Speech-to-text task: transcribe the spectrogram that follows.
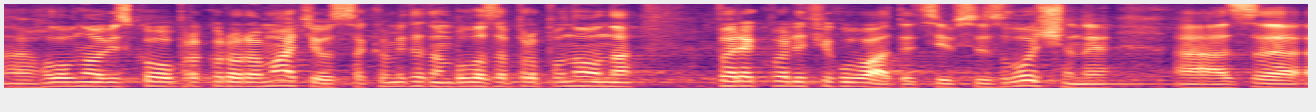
головного військового прокурора Матіуса, комітетом було запропоновано перекваліфікувати ці всі злочини з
